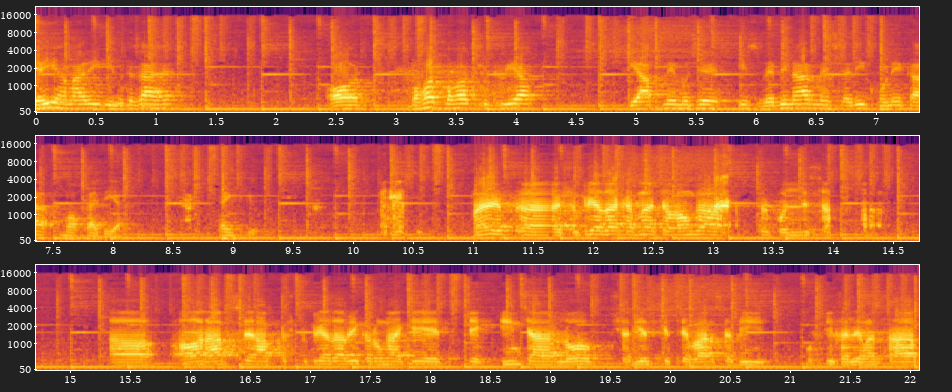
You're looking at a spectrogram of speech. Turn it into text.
यही हमारी इल्तजा है। और बहुत बहुत शुक्रिया कि आपने मुझे इस वेबिनार में शरीक होने का मौका दिया। थैंक यू मैं शुक्रिया अदा करना चाहूँगा पुलिस साहब। और आपसे आपका शुक्रिया अदा भी करूँगा कि एक तीन चार लोग शरीयत के त्यौहार से भी मुफ्ती खली अहमद साहब,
